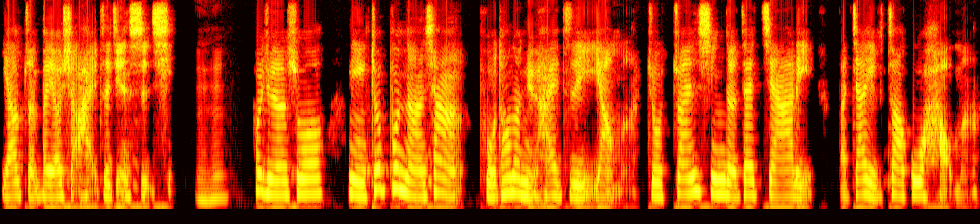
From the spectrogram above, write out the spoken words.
也要准备有小孩这件事情。嗯哼，会觉得说你就不能像普通的女孩子一样嘛，就专心的在家里把家里照顾好嘛。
